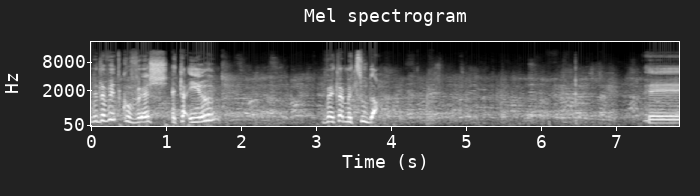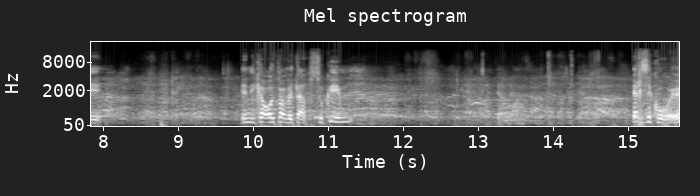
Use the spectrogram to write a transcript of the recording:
ודוד כובש את העיר ואת המצודה. אה, נקרא עוד פעם את הפסוקים. איך זה קורה?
